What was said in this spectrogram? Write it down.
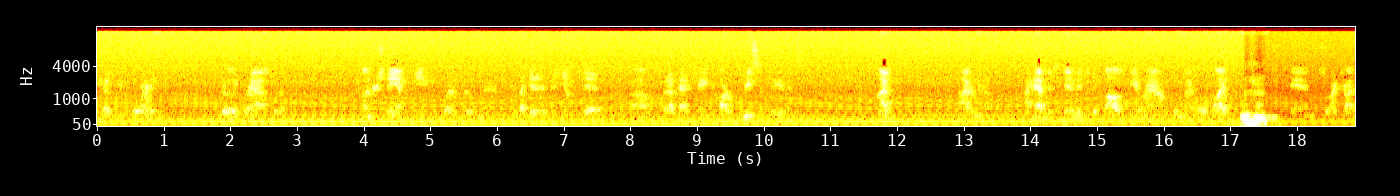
because before I really grasp or understand the meaning of what it really meant, because I did it as a young kid, um, but I've had a change of heart recently, and it's, I've, I don't know, I have this image that follows me around for my whole life. Mm-hmm. And so I try to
